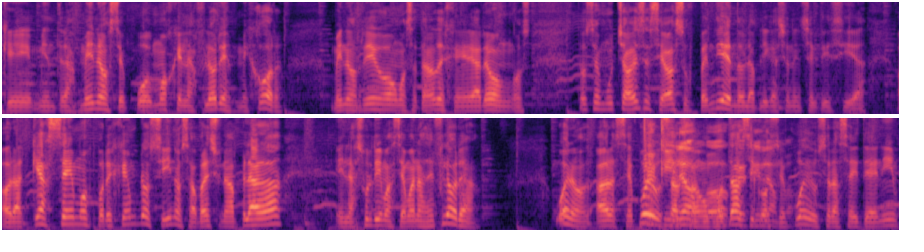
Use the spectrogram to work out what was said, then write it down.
que mientras menos se mojen las flores, mejor. Menos riesgo vamos a tener de generar hongos. Entonces muchas veces se va suspendiendo la aplicación de insecticida. Ahora, ¿qué hacemos, por ejemplo, si nos aparece una plaga en las últimas semanas de flora? Bueno, ahora se puede usar jabón potásico, se puede usar aceite de neem.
